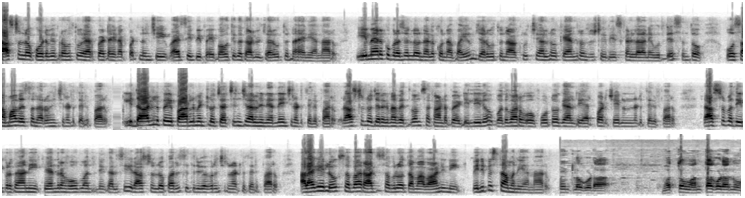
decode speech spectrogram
రాష్ట్రంలో కూటమి ప్రభుత్వం ఏర్పాటైనప్పటి నుంచి వైసీపీపై భౌతిక దాడులు జరుగుతున్నాయని అన్నారు. ఈ మేరకు ప్రజల్లో నెలకొన్న భయం జరుగుతున్న అకృత్యాలను కేంద్రం దృష్టికి తీసుకెళ్ళాలనే ఉద్దేశంతో ఓ సమావేశం నిర్వహించినట్టు తెలిపారు. ఈ దాడులపై పార్లమెంట్లో చర్చించాలని నిర్ణయించినట్టు తెలిపారు. రాష్ట్రంలో జరిగిన విధ్వంసకాండపై ఢిల్లీలో బుధవారం ఓ ఫోటో గ్యాలరీ ఏర్పాటు చేయనున్నట్టు తెలిపారు. రాష్ట్రపతి ప్రధాని కేంద్ర హోంమంత్రిని కలిసి రాష్ట్రంలో పరిస్థితిని వివరించనున్నట్లు తెలిపారు. అలాగే లోక్సభ రాజ్యసభలో తమ వాణిని వినిపిస్తామని అన్నారు. కూడా మొత్తం అంతా కూడాను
